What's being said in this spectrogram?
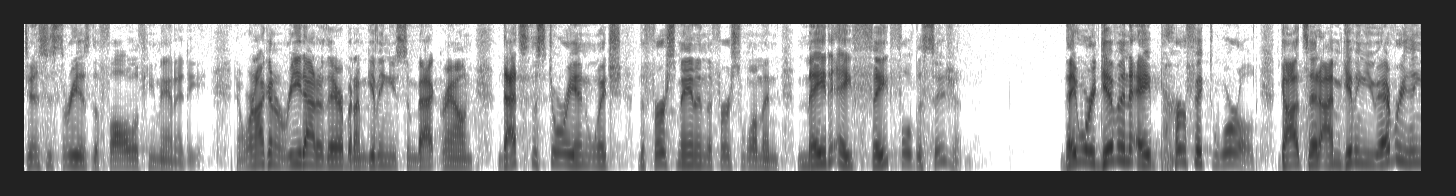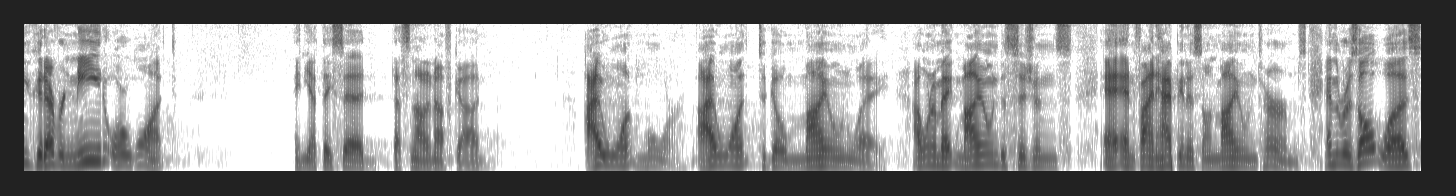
Genesis 3 is the fall of humanity. Now, we're not going to read out of there, but I'm giving you some background. That's the story in which the first man and the first woman made a fateful decision. They were given a perfect world. God said, I'm giving you everything you could ever need or want. And yet they said, That's not enough, God. I want more. I want to go my own way. I want to make my own decisions and, find happiness on my own terms. And the result was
